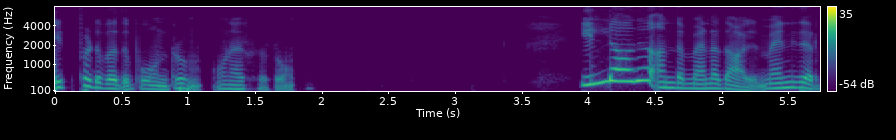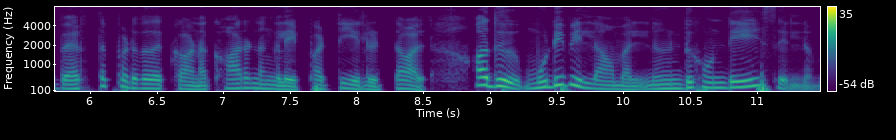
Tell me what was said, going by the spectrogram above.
ஏற்படுவது போன்றும் உணர்கிறோம். இல்லாத அந்த மனதால் மனிதர் வருத்தப்படுவதற்கான காரணங்களை பட்டியலிட்டால் அது முடிவில்லாமல் நீண்டு கொண்டே செல்லும்.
